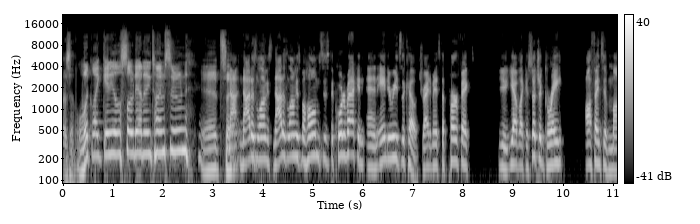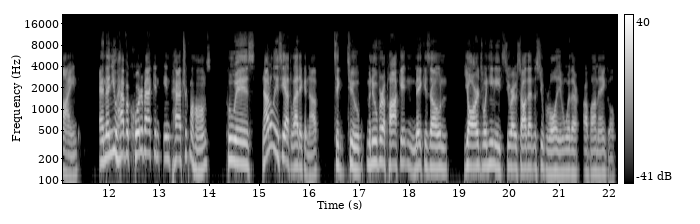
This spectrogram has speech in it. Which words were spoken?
does it look like to slow down anytime soon? It's uh, not not as long as not as long as Mahomes is the quarterback and, and Andy Reid's the coach, right? I mean, it's the perfect. You you have like a, such a great offensive mind, and then you have a quarterback in, in Patrick Mahomes who is not only is he athletic enough to to maneuver a pocket and make his own yards when he needs to. Right, we saw that in the Super Bowl, even with a, a bum ankle.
